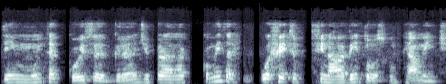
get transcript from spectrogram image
tem muita coisa grande pra comentar. O efeito final é bem tosco, realmente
